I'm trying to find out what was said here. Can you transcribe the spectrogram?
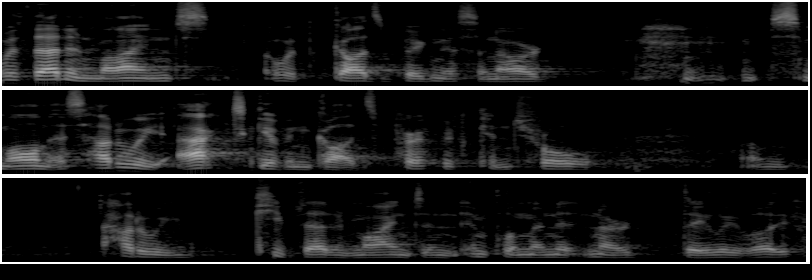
with that in mind, with God's bigness and our smallness, how do we act given God's perfect control? Um, how do we keep that in mind and implement it in our daily life?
